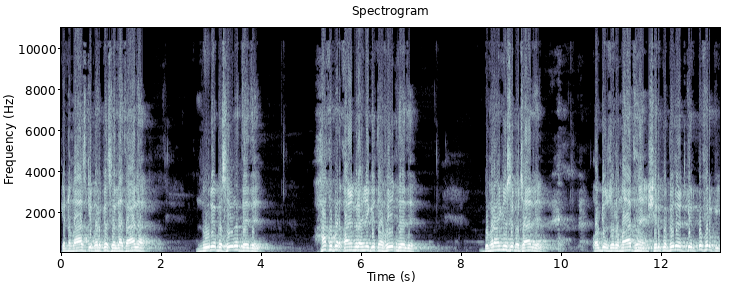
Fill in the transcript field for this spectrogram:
کہ نماز کی برکت سے اللہ تعالی نور بصیرت دے دے، حق پر قائم رہنے کی توفیق دے دے۔ گمراہیوں سے بچا دے اور جو ظلمات ہیں، شرک و بدرت کی اور کفر کی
